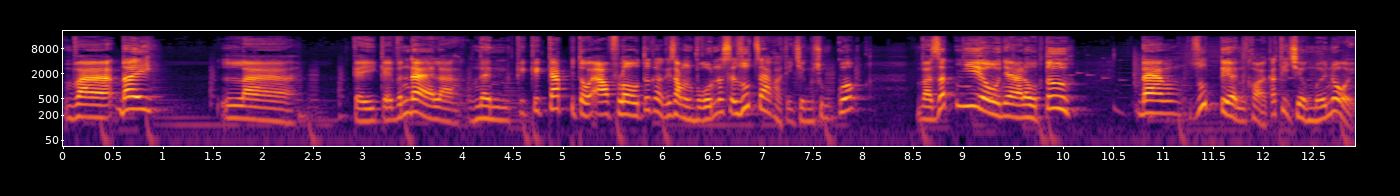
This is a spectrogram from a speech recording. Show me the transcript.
Và đây là cái cái vấn đề là nền, cái cái capital outflow, tức là cái dòng vốn nó sẽ rút ra khỏi thị trường Trung Quốc. Và rất nhiều nhà đầu tư đang rút tiền khỏi các thị trường mới nổi.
